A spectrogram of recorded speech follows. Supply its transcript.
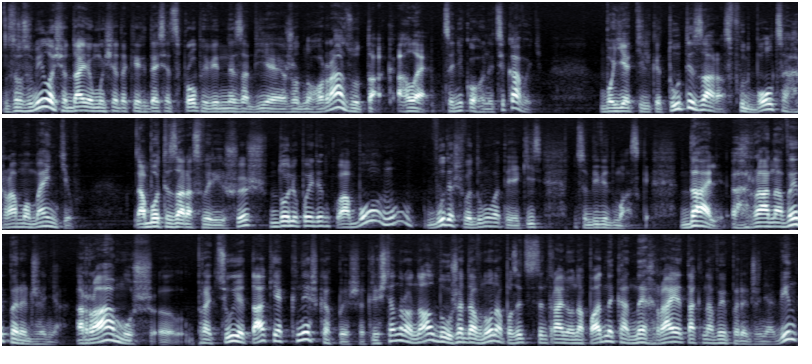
Зрозуміло, що дай йому ще таких 10 спроб і він не заб'є жодного разу, так, але це нікого не цікавить. Бо є тільки тут і зараз. Футбол це гра моментів. Або ти зараз вирішуєш долю поєдинку, або ну, будеш видумувати якісь собі відмазки. Далі, гра на випередження. Рамуш е, працює так, як книжка пише. Кріштіану Роналду вже давно на позиції центрального нападника не грає так на випередження. Він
